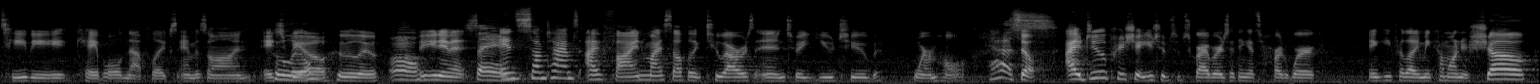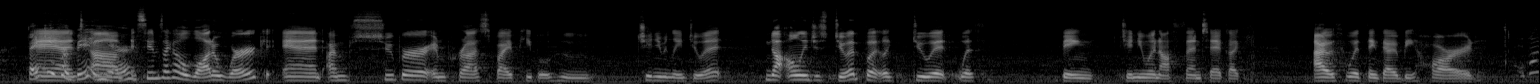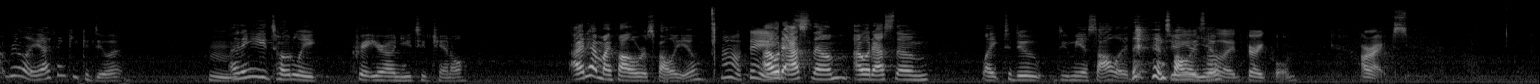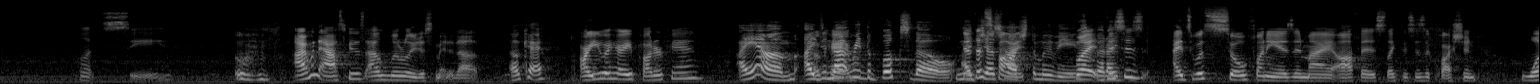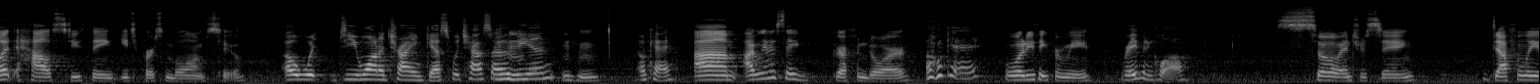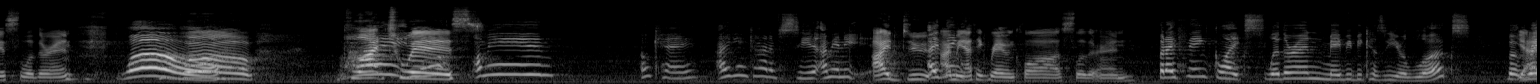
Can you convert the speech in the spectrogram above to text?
TV, cable, Netflix, Amazon, HBO, Hulu, Oh, you name it. same. And sometimes I find myself like two hours into a YouTube wormhole. Yes. So I do appreciate YouTube subscribers. I think it's hard work. Thank you for letting me come on your show. Thank you for And, being um, here. It seems like a lot of work, and I'm super impressed by people who genuinely do it. Not only just do it, but like do it with being genuine, authentic. Like I would- think that would be hard. Not really. I think you could do it. Hmm. I think you could totally create your own YouTube channel. I'd have my followers follow you. Oh, thanks. I would ask them. I would ask them, like, to do do me a solid and Do follow you you. solid. Very cool. All right. Let's see. I'm gonna ask you this. I literally just made it up. Okay. Are you a Harry Potter fan? I am. I did not read the books though. No, I that's just fine. watched the movies. But, But, this I, is it's what's so funny is in my office. Like this is a question. What house do you think each person belongs to? Oh, what, do you want to try and guess which house I would be in? hmm Okay. Um, I'm gonna say Gryffindor. Okay. What do you think for me? Ravenclaw. So interesting. Definitely a Slytherin. Whoa. Whoa! Plot Why? No, twist. I mean, okay. I can kind of see it. I mean, I do. I I, mean, I think Ravenclaw, Slytherin. but I think like Slytherin maybe because of your looks, but Yeah.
